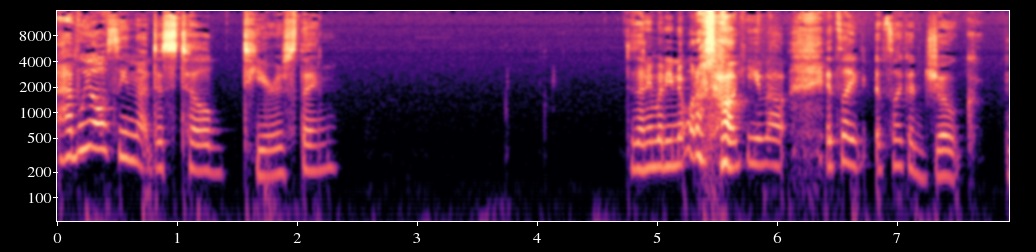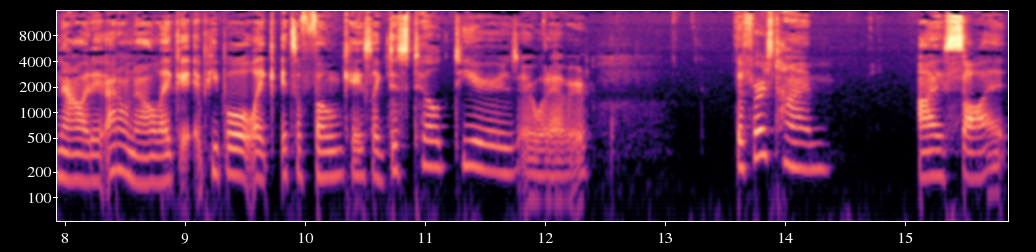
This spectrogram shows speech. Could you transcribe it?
Have we all seen that distilled tears thing? Does anybody know what I'm talking about? It's like it's like a joke nowadays. I don't know, like people like it's a phone case like distilled tears or whatever. The first time I saw it,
